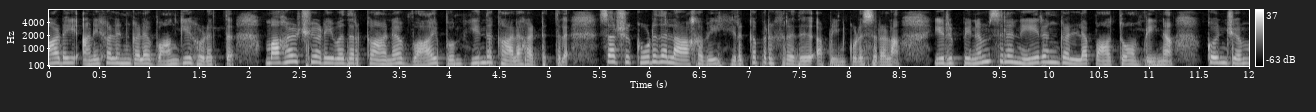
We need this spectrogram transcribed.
ஆடை அணிகலன்களை வாங்கி கொடுத்து மகிழ்ச்சி அடைவதற்கான வாய்ப்பும் இந்த காலகட்டத்தில் சற்று கூடுதலாகவே இருக்கப்பெறுகிறது அப்படின்னு கூட சொல்லலாம். இருப்பினும் சில நேரங்களில் பார்த்தோம் அப்படின்னா கொஞ்சம்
